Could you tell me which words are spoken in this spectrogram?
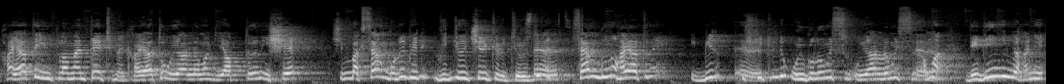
Hayata implemente etmek, hayata uyarlamak yaptığın işe Şimdi bak sen burada bir video içerik üretiyoruz değil evet. mi? Sen bunu hayatına bir evet. şekilde uygulamışsın, uyarlamışsın evet. ama dediğin gibi hani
